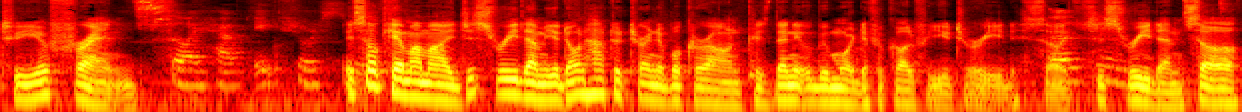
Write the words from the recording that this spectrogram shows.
to your friends? so I have eight short stories. It's okay, Mama. Just read them. You don't have to turn the book around because then it would be more difficult for you to read. So just read them. So,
